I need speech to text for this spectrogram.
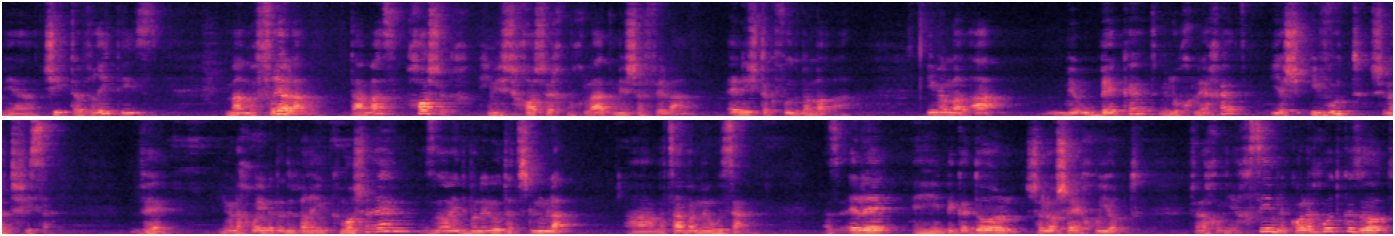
מהצ'יטה וריטיס, מה מפריע לנו? תמ"ס, חושך. אם יש חושך מוחלט, אם יש אפלה, אין השתקפות במראה. אם המראה מאובקת, מלוכלכת, יש עיוות של התפיסה. ואם אנחנו רואים את הדברים כמו שהם, זו ההתבוננות הצלולה, המצב המאוזן. אז אלה אה, בגדול שלוש האיכויות. כשאנחנו מייחסים לכל איכות כזאת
